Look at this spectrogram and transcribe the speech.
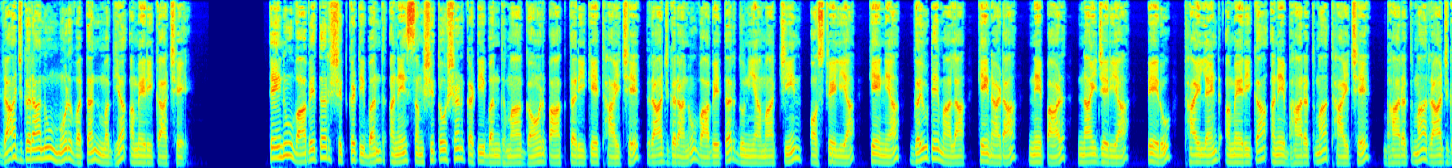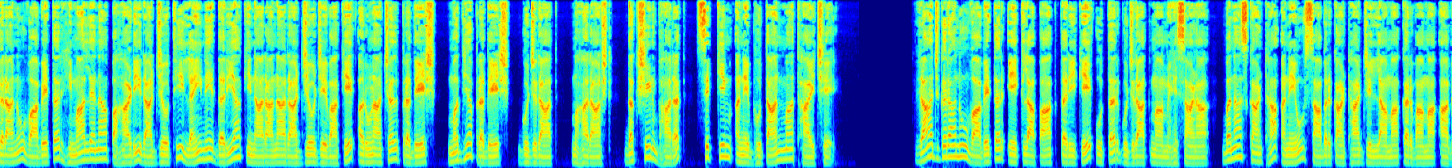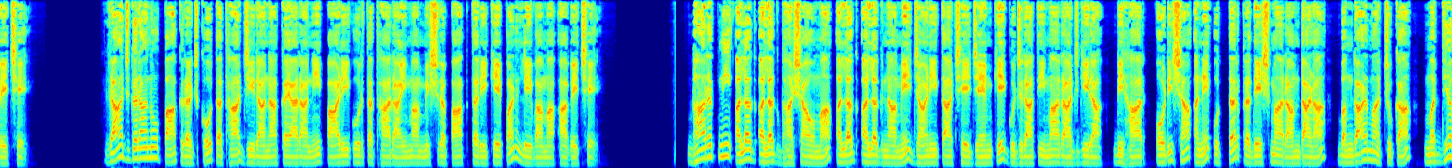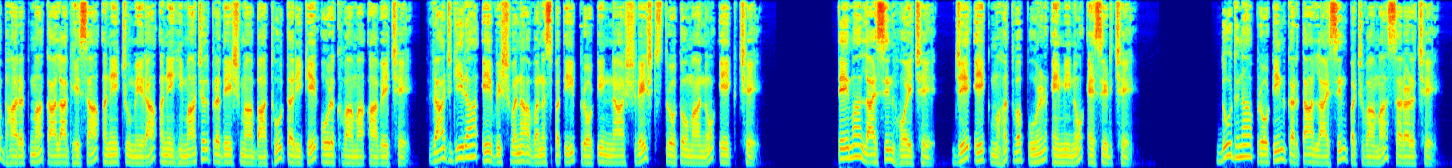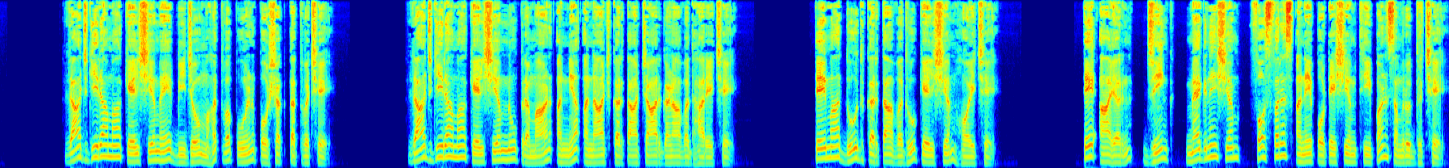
રાજગરાનું મૂળ વતન મધ્ય અમેરિકા છે. તેનું વાવેતર શીતકટિબંધ અને સમશીતોષણ કટિબંધમાં ગૌણ પાક તરીકે થાય છે. રાજગરાનું વાવેતર દુનિયામાં ચીન, Australia, Kenya, Guatemala, Canada, Nepal, Nigeria, Peru, Thailand, America અને ભારતમાં થાય છે. ભારતમાં રાજગરાનું વાવેતર હિમાલયના પહાડી રાજ્યોથી લઈને દરિયા કિનારાના રાજ્યો જેવા કે અરુણાચલ પ્રદેશ મધ્યપ્રદેશ, ગુજરાત, મહારાષ્ટ્ર, દક્ષિણ ભારત, સિક્કિમ અને ભૂતાનમાં થાય છે. રાજગરાનું વાવેતર એકલા પાક તરીકે ઉત્તર ગુજરાતમાં મહેસાણા, બનાસકાંઠા અને સાબરકાંઠા જિલ્લામાં કરવામાં આવે છે. રાજગરાનો પાક રજકો તથા જીરાના કયારાની પાળી ઉર તથા રાઈમાં મિશ્ર પાક તરીકે પણ લેવામાં આવે છે. ભારતની અલગ અલગ ભાષાઓમાં અલગ અલગ નામે જાણીતા છે જેમ કે ગુજરાતીમાં રાજગીરા, બિહાર, ઓડિશા અને ઉત્તર પ્રદેશમાં રામદાણા, બંગાળમાં ચુકા, મધ્ય ભારતમાં કાલાઘેસા અને ચુમેરા અને હિમાચલ પ્રદેશમાં બાથુ તરીકે ઓળખવામાં આવે છે. રાજગીરા એ વિશ્વના વનસ્પતિ પ્રોટીનના શ્રેષ્ઠ સ્ત્રોતોમાંનો એક છે. તેમાં લાયસિન હોય છે, જે એક મહત્વપૂર્ણ એમિનો એસિડ છે. દૂધના પ્રોટીન કરતાં લાયસિન પચવામાં સરળ છે. રાજગીરામાં કેલ્શિયમ એ બીજો મહત્વપૂર્ણ પોષક તત્વ છે. રાજગીરામાં કેલ્શિયમનું પ્રમાણ અન્ય અનાજ કરતાં ચાર ગણા વધારે છે. તેમાં દૂધ કરતાં વધુ કેલ્શિયમ હોય છે. તે આયર્ન, ઝીંક, મેગ્નેશિયમ, ફોસ્ફરસ અને પોટેશિયમથી પણ સમૃદ્ધ છે.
